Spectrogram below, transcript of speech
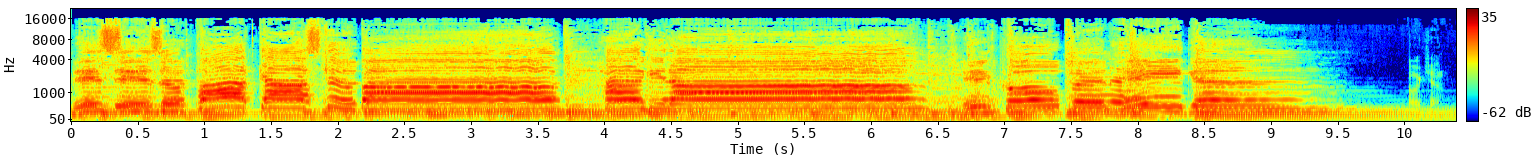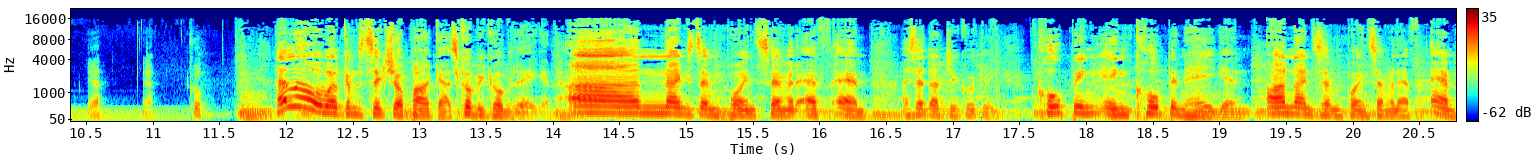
This is a podcast about hanging out in Copenhagen. Oh, we can. Yeah, yeah, cool. Hello, welcome to Six Show Podcast, Coping Copenhagen on 97.7 FM. I said that too quickly. Coping in Copenhagen on 97.7 FM.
